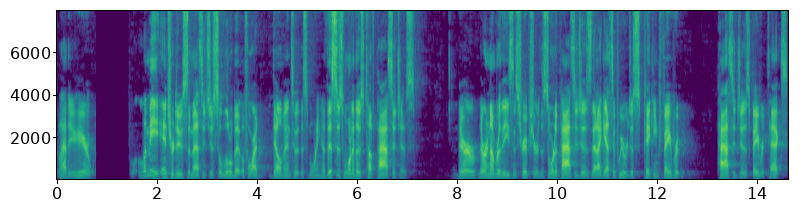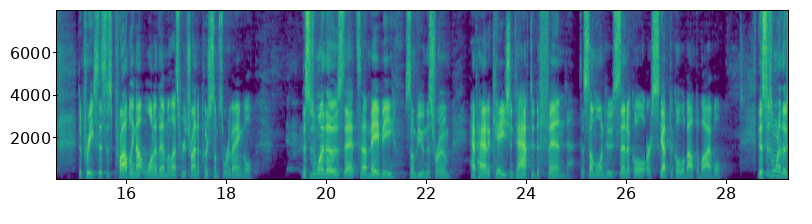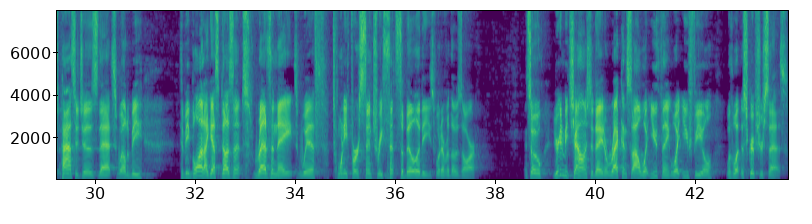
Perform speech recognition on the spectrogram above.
Glad that you're here. Let me introduce the message just a little bit before I delve into it this morning. Now, this is one of those tough passages. There, there are a number of these in Scripture, the sort of passages that I guess if we were just picking favorite passages, favorite texts to preach, this is probably not one of them unless we were trying to push some sort of angle. This is one of those that uh, maybe some of you in this room have had occasion to have to defend to someone who's cynical or skeptical about the Bible. This is one of those passages that, well, to be, to be blunt, I guess, doesn't resonate with 21st century sensibilities, whatever those are. And so you're going to be challenged today to reconcile what you think, what you feel, with what the Scripture says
